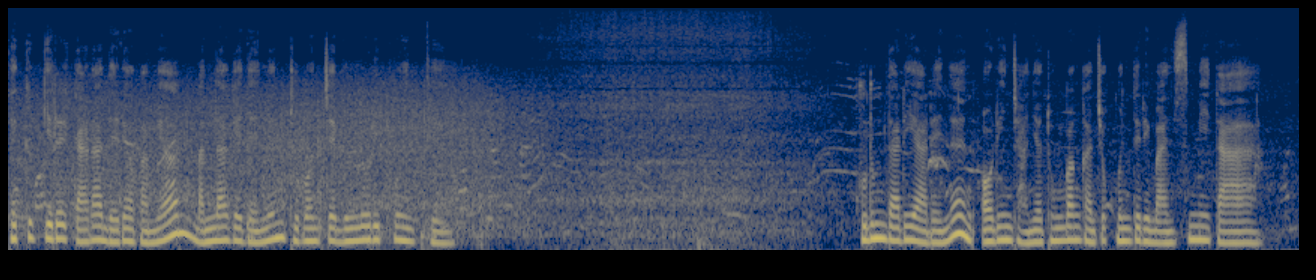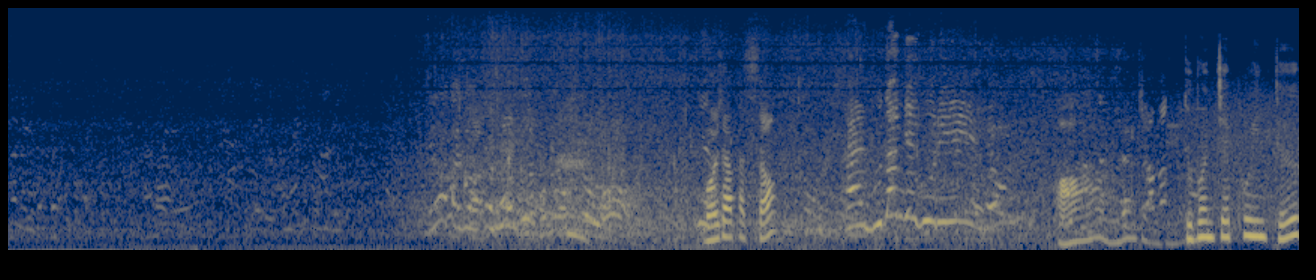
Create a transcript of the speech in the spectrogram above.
데크길을 따라 내려가면 만나게 되는 두 번째 물놀이 포인트. 구름다리 아래는 어린 자녀 동반 가족 분들이 많습니다. 뭐 잡았어? 아, 무단개구리. 아, 무단개구리. 두 번째 포인트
